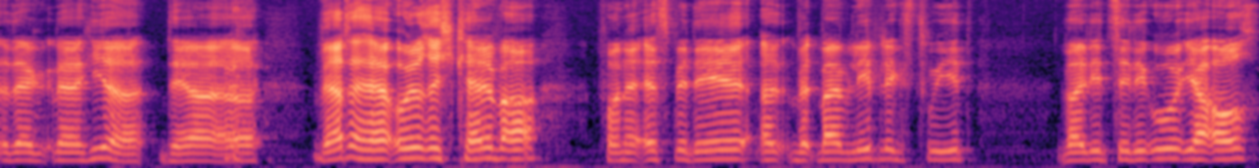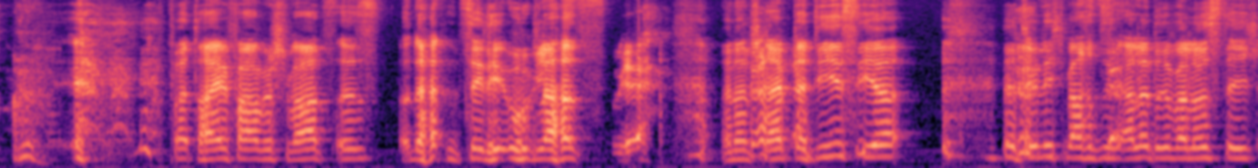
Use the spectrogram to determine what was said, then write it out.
Äh, Der, der hier, der äh, werte Herr Ulrich Kelber von der SPD äh, mit meinem Lieblingstweet, weil die CDU ja auch Parteifarbe schwarz ist und er hat ein CDU-Glas. Ja. Und dann schreibt er dies hier. Natürlich machen sich alle drüber lustig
